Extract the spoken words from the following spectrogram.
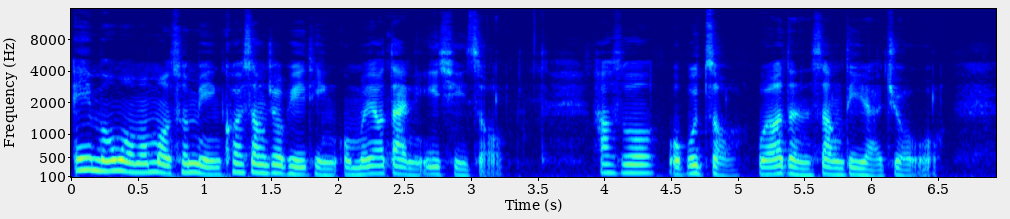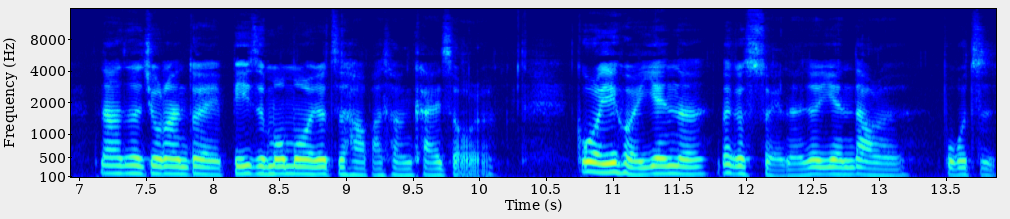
哎，某某某某村民，快上橡皮艇，我们要带你一起走。”他说：“我不走，我要等上帝来救我。”那这救难队鼻子摸摸，就只好把船开走了。过了一会淹呢，那个水呢就淹到了脖子，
